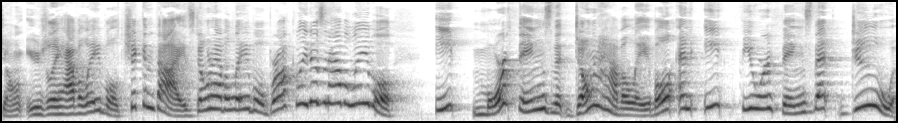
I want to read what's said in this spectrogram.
don't usually have a label. Chicken thighs don't have a label. Broccoli doesn't have a label. Eat more things that don't have a label and eat fewer things that do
